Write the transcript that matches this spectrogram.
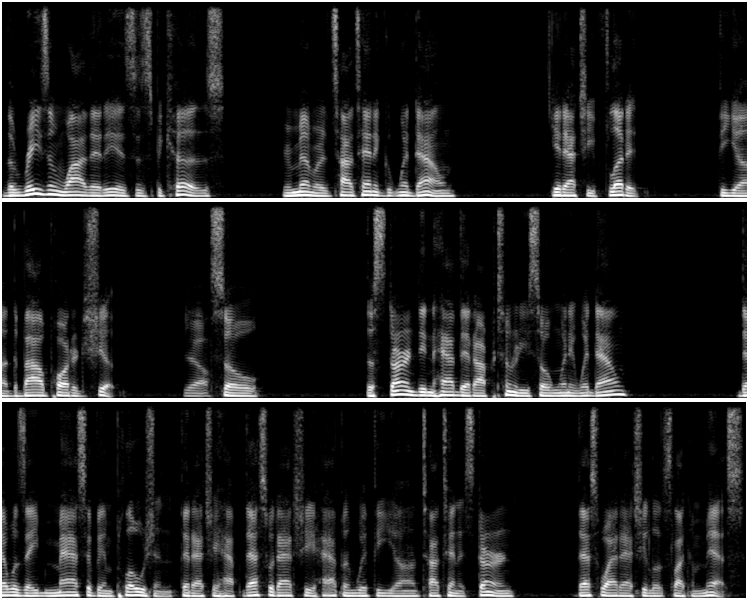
The reason why that is is because remember the Titanic went down, it actually flooded the uh, the bow part of the ship. Yeah. So the stern didn't have that opportunity. So when it went down, there was a massive implosion that actually happened. That's what actually happened with the uh, Titanic stern. That's why it actually looks like a mess.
